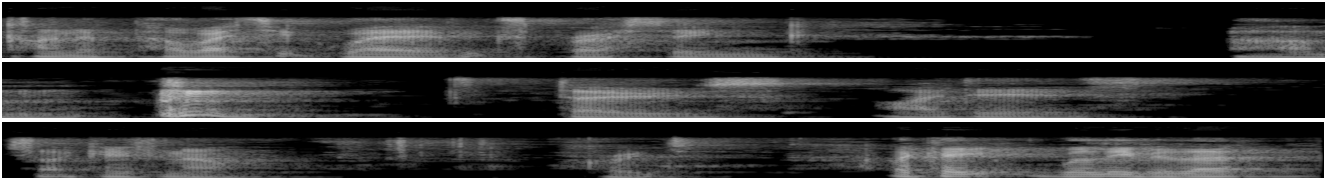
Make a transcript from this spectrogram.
kind of poetic way of expressing um, those ideas. Is that okay for now? Great. Okay, we'll leave it there.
